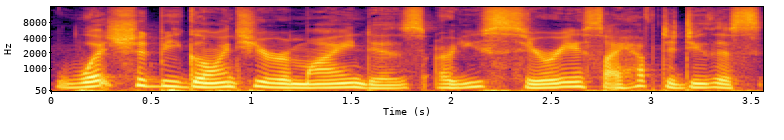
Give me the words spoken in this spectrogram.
what should be going to your mind is are you serious? I have to do this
